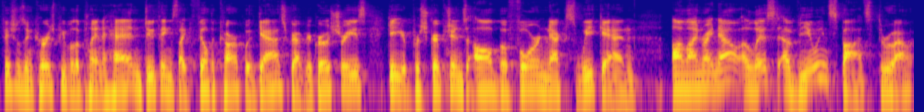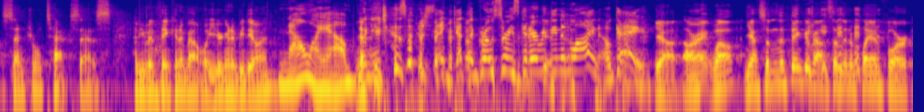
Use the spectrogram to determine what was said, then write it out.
Officials encourage people to plan ahead and do things like fill the car up with gas, grab your groceries, get your prescriptions all before next weekend. Online right now, a list of viewing spots throughout Central Texas. Have you been thinking about what you're going to be doing? Now I am. When you just finished saying, get the groceries, get everything in line. Okay. Yeah. All right. Well, yeah, something to think about, something to plan for.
